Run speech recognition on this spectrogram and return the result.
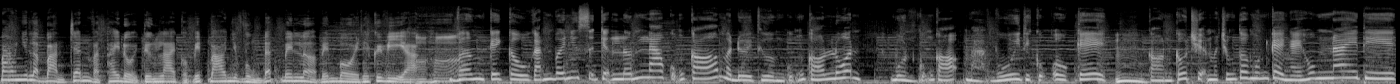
bao nhiêu là bản chân và thay đổi tương lai của biết bao nhiêu vùng đất bên lở bên bồi thế quý vị ạ. vâng cây cầu gắn với những sự kiện lớn lao cũng có mà đời thường cũng có luôn buồn cũng có mà vui thì cũng ok Ừ. còn câu chuyện mà chúng tôi muốn kể ngày hôm nay thì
